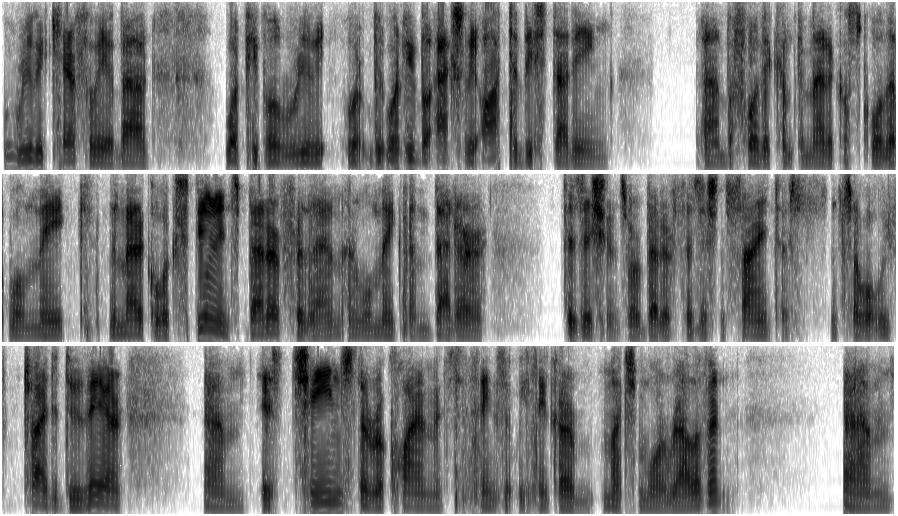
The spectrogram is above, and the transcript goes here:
really carefully about what people really, what, what people actually ought to be studying uh, before they come to medical school that will make the medical experience better for them and will make them better physicians or better physician scientists. And so what we've tried to do there um, is change the requirements to things that we think are much more relevant um,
